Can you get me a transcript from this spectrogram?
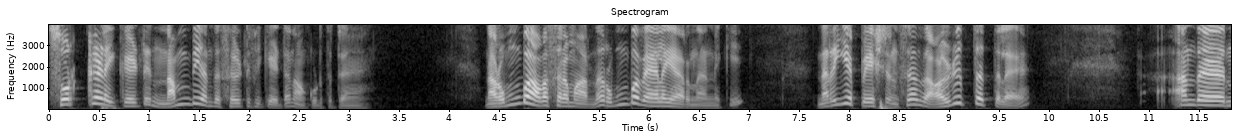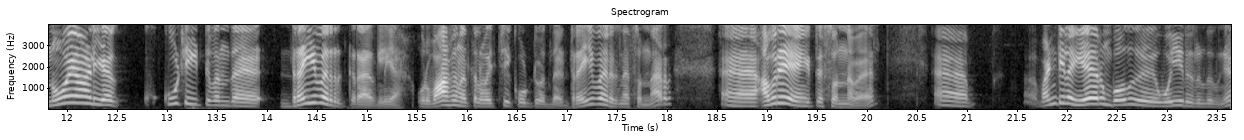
சொற்களை கேட்டு நம்பி அந்த சர்டிஃபிகேட்டை நான் கொடுத்துட்டேன். நான் ரொம்ப அவசரமாக இருந்தேன் ரொம்ப வேலையாக இருந்தேன் அன்னைக்கு. நிறைய பேஷண்ட்ஸு அந்த அழுத்தத்தில் அந்த நோயாளியை கூட்டிகிட்டு வந்த டிரைவர் இருக்கிறார் இல்லையா? ஒரு வாகனத்தில் வச்சு கூட்டு வந்த டிரைவர் என்ன சொன்னார் அவரே என்கிட்ட சொன்னவர் வண்டியில் ஏறும்போது உயிர் இருந்ததுங்க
